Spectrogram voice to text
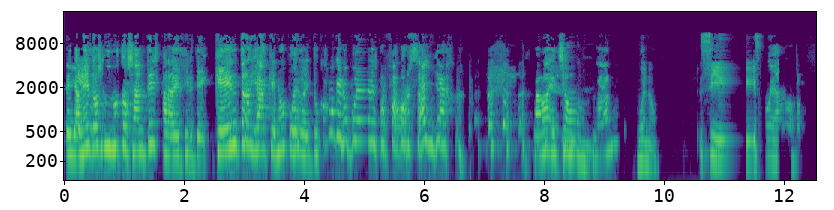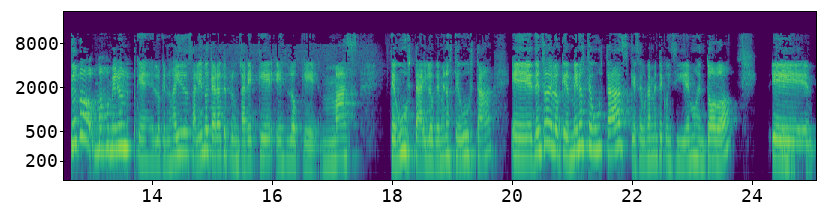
Te llamé dos minutos antes para decirte que entro ya, que no puedo. Y tú, ¿cómo que no puedes? Por favor, sal ya. Estaba hecho un plan. Bueno. Sí. Todo más o menos lo que, lo que nos ha ido saliendo, que ahora te preguntaré qué es lo que más te gusta y lo que menos te gusta. Eh, dentro de lo que menos te gusta, que seguramente coincidiremos en todo, eh,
